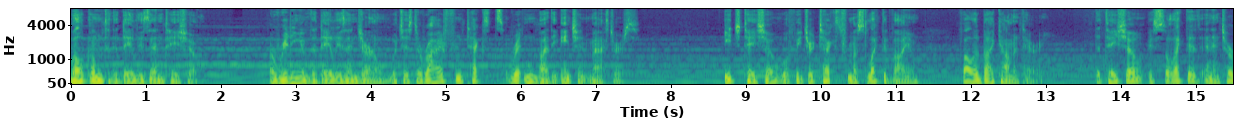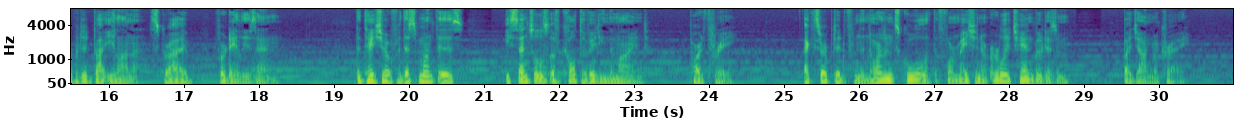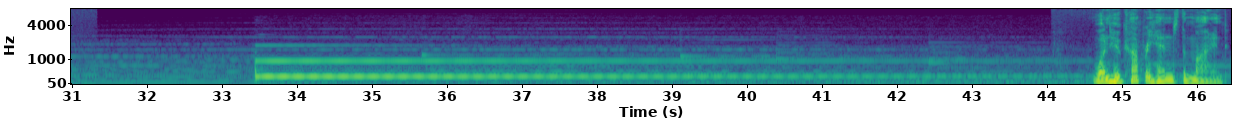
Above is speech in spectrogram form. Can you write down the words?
Welcome to the Daily Zen Teisho, a reading of the Daily Zen Journal, which is derived from texts written by the ancient masters. Each Teisho will feature text from a selected volume, followed by commentary. The Teisho is selected and interpreted by Ilana, scribe for Daily Zen. The Teisho for this month is Essentials of Cultivating the Mind, Part 3, excerpted from the Northern School of the Formation of Early Chan Buddhism by John McRae. One who comprehends the mind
